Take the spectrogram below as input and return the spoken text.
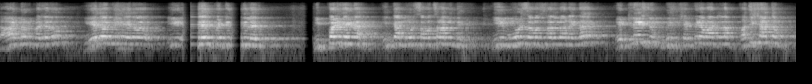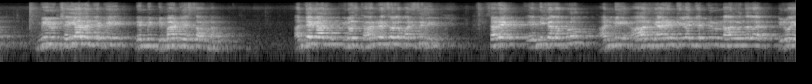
తాండూరు ప్రజలు ఏదో మీరు ఏదో ఈ పెట్టింది లేదు. ఇప్పటికైనా ఇంకా మూడు సంవత్సరాలు ఉంది. ఈ మూడు సంవత్సరాల్లోనైనా అట్లీస్ట్ మీరు చెప్పిన వాటిలో పది శాతం మీరు చేయాలని చెప్పి నేను మీకు డిమాండ్ చేస్తా ఉన్నాను అంతేకాదు ఈరోజు కాంగ్రెస్ వాళ్ళ పరిస్థితి. సరే ఎన్నికలప్పుడు అన్ని ఆరు గ్యారంటీలు అని చెప్పారు నాలుగు వందల ఇరవై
